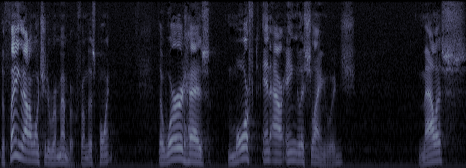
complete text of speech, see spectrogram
The thing that I want you to remember from this point the word has morphed in our English language malice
